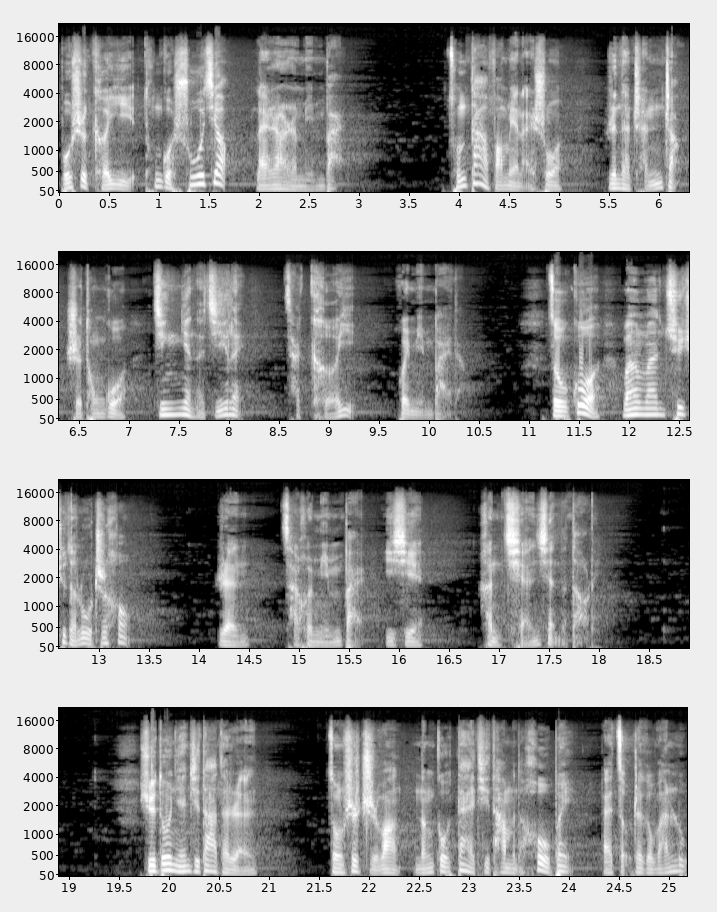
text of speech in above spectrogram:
不是可以通过说教来让人明白；从大方面来说，人的成长是通过经验的积累才可以会明白的。走过弯弯曲曲的路之后，人才会明白一些很浅显的道理。许多年纪大的人总是指望能够代替他们的后辈来走这个弯路，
